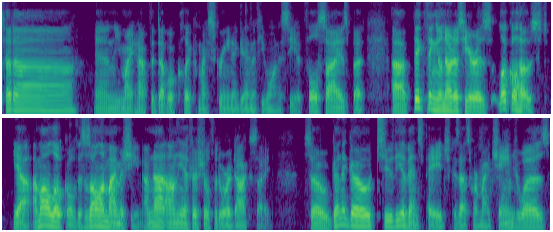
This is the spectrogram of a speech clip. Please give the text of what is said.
Ta-da! And you might have to double click my screen again if you want to see it full size. But uh, big thing you'll notice here is localhost. Yeah, I'm all local. This is all on my machine. I'm not on the official Fedora docs site. So gonna go to the events page because that's where my change was.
